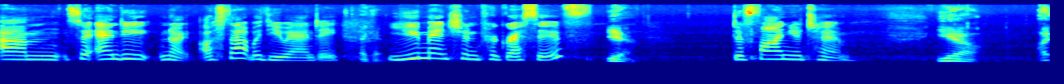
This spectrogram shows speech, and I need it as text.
Um, so, Andy, no, I'll start with you, Andy. Okay. You mentioned progressive. Yeah. Define your term. Yeah. I,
